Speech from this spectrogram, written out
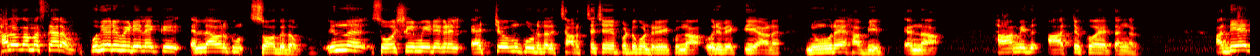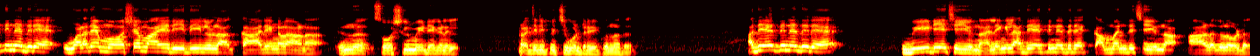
ഹലോ നമസ്കാരം. പുതിയൊരു വീഡിയോയിലേക്ക് എല്ലാവർക്കും സ്വാഗതം. ഇന്ന് സോഷ്യൽ മീഡിയകളിൽ ഏറ്റവും കൂടുതൽ ചർച്ച ചെയ്യപ്പെട്ടുകൊണ്ടിരിക്കുന്ന ഒരു വ്യക്തിയാണ് നൂറെ ഹബീബ് എന്ന ഹാമിദ് ആറ്റക്കോയ തങ്ങൾ. അദ്ദേഹത്തിനെതിരെ വളരെ മോശമായ രീതിയിലുള്ള കാര്യങ്ങളാണ് ഇന്ന് സോഷ്യൽ മീഡിയകളിൽ പ്രചരിപ്പിച്ചുകൊണ്ടിരിക്കുന്നത്. അദ്ദേഹത്തിനെതിരെ വീഡിയോ ചെയ്യുന്ന അല്ലെങ്കിൽ അദ്ദേഹത്തിനെതിരെ കമന്റ് ചെയ്യുന്ന ആളുകളോട്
